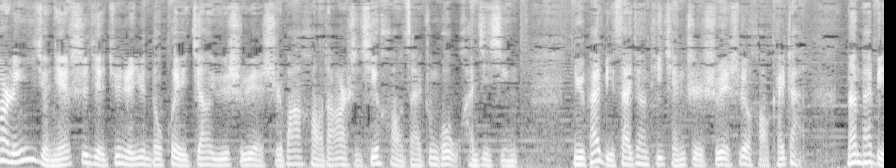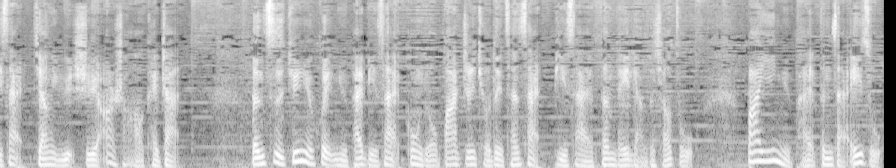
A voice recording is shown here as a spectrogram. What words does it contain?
二零一九年世界军人运动会将于十月十八号到二十七号在中国武汉进行，女排比赛将提前至十月十六号开战，男排比赛将于十月二十号开战。本次军运会女排比赛共有八支球队参赛，比赛分为两个小组，八一女排分在 A 组，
